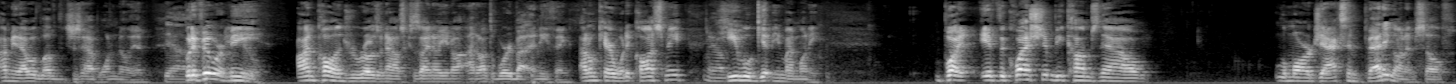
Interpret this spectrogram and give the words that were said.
I mean, I would love to just have one million. Yeah, But if it were me me. I'm calling Drew Rosenhaus because I know you know I don't have to worry about anything. I don't care what it costs me. Yeah. He will get me my money. But if the question becomes now, Lamar Jackson betting on himself,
